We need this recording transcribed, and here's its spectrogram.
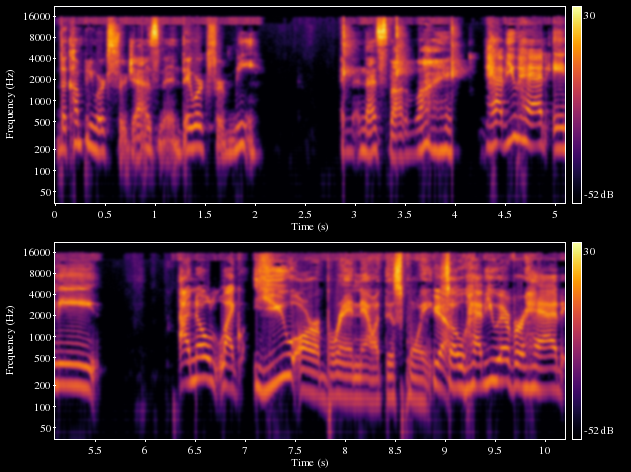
the company works for Jasmine, they work for me. And, and that's the bottom line. Have you had any? I know, like you are a brand now at this point. Yeah. So, have you ever had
